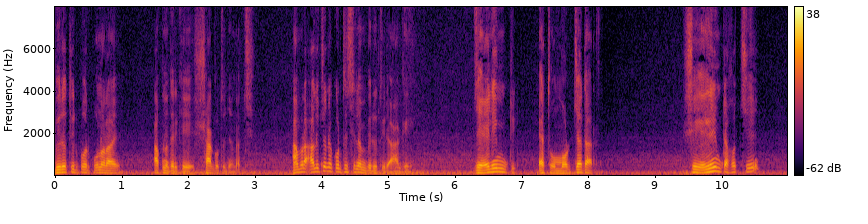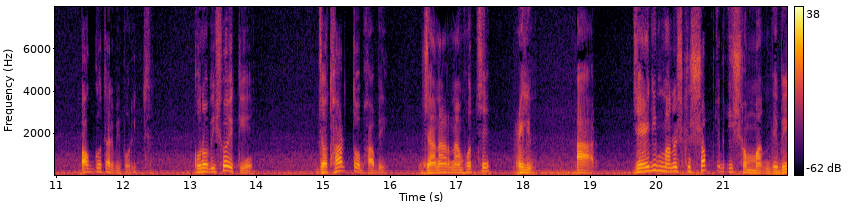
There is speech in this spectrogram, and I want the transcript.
বিরতির পর পুনরায় আপনাদেরকে স্বাগত জানাচ্ছি। আমরা আলোচনা করতেছিলাম বিরতির আগে যে এলিমটি এত মর্যাদার, সেই এলিমটা হচ্ছে অজ্ঞতার বিপরীত। কোনো বিষয়কে যথার্থভাবে জানার নাম হচ্ছে এলিম। আর যে এলিম মানুষকে সবচেয়ে বেশি সম্মান দেবে,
